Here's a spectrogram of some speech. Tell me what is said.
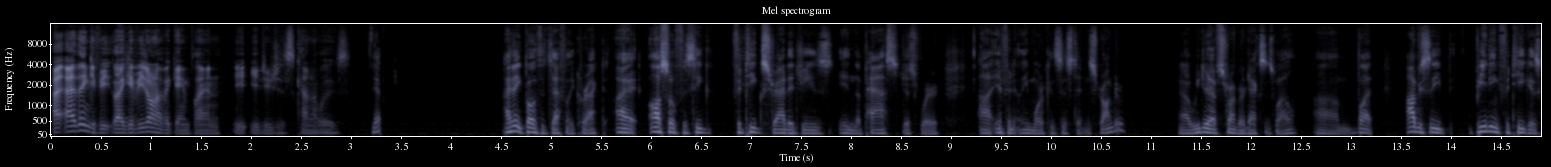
I, I think if you like, if you don't have a game plan, you, you do just kind of lose. I think both is definitely correct. I also fatigue fatigue strategies in the past just were uh, infinitely more consistent and stronger. Uh, we did have stronger decks as well, um, but obviously beating fatigue as,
